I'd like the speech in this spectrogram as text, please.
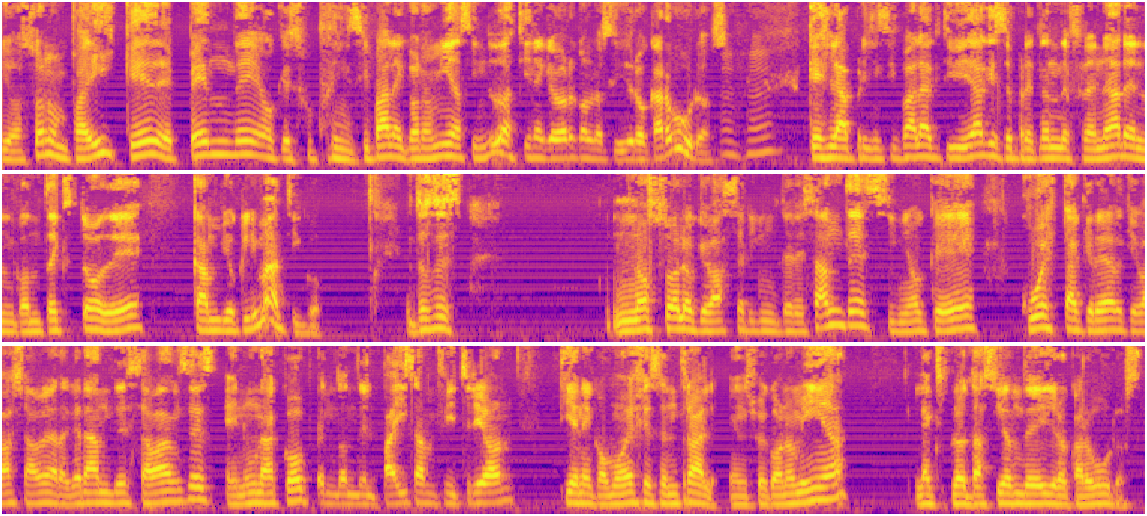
digo, son un país que depende o que su principal economía sin dudas tiene que ver con los hidrocarburos, que es la principal actividad que se pretende frenar en el contexto de cambio climático. Entonces, no solo que va a ser interesante, sino que cuesta creer que vaya a haber grandes avances en una COP en donde el país anfitrión tiene como eje central en su economía la explotación de hidrocarburos.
